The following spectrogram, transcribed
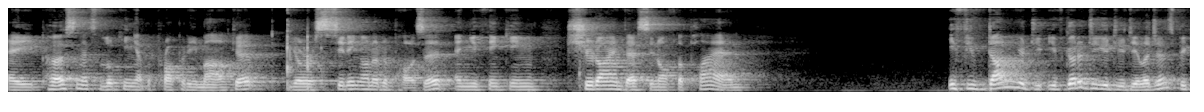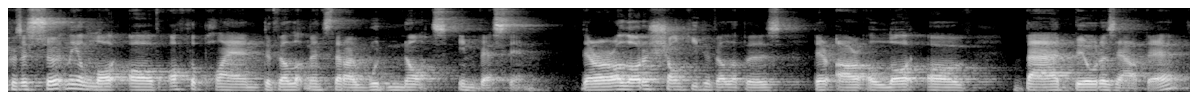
a person that's looking at the property market, you're sitting on a deposit and you're thinking, should I invest in off the plan? if you've done your you've got to do your due diligence because there's certainly a lot of off the plan developments that I would not invest in. There are a lot of shonky developers. There are a lot of bad builders out there,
